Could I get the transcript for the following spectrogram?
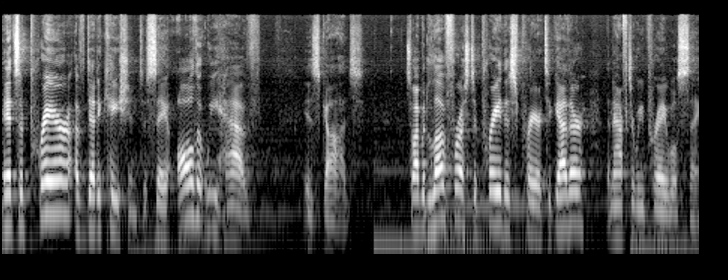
And it's a prayer of dedication to say, all that we have is God's. So I would love for us to pray this prayer together. Then after we pray, we'll sing.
